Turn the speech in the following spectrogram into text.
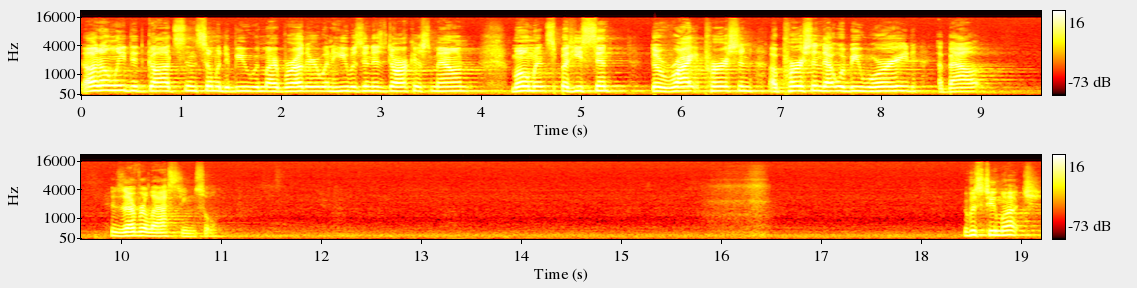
Not only did God send someone to be with my brother when he was in his darkest mount, moments, but He sent the right person, a person that would be worried about his everlasting soul. It was too much.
